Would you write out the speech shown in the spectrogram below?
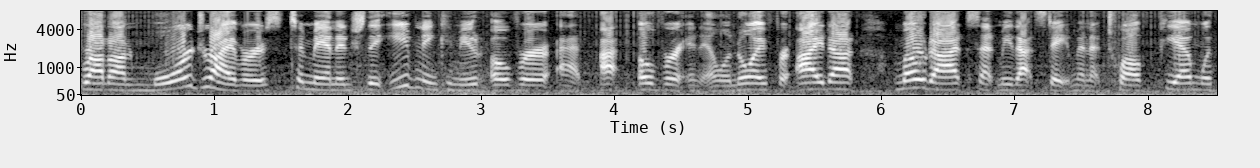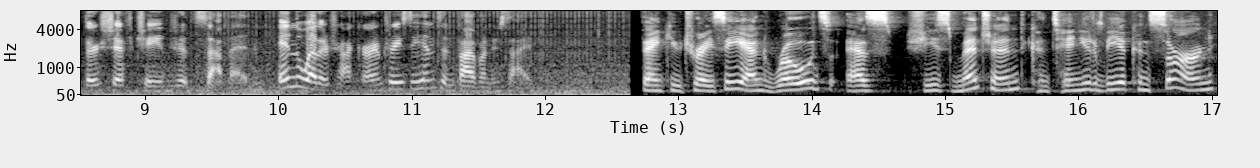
brought on more drivers to manage the evening commute over at uh, over in Illinois for IDOT. MoDOT sent me that statement at 12 p.m. with their shift change at 7. In the weather tracker, I'm Tracy Hinson, 5 on your side. Thank you, Tracy. And roads, as she's mentioned, continue to be a concern.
